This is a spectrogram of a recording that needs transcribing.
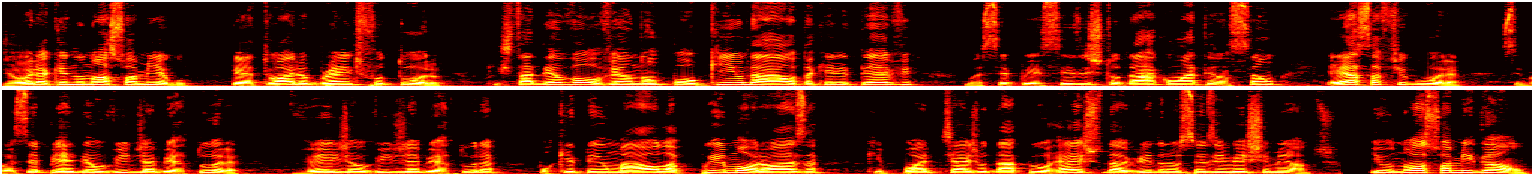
De olho aqui no nosso amigo, Petróleo Brent Futuro, que está devolvendo um pouquinho da alta que ele teve. Você precisa estudar com atenção essa figura. Se você perdeu o vídeo de abertura, veja o vídeo de abertura porque tem uma aula primorosa que pode te ajudar para o resto da vida nos seus investimentos. E o nosso amigão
